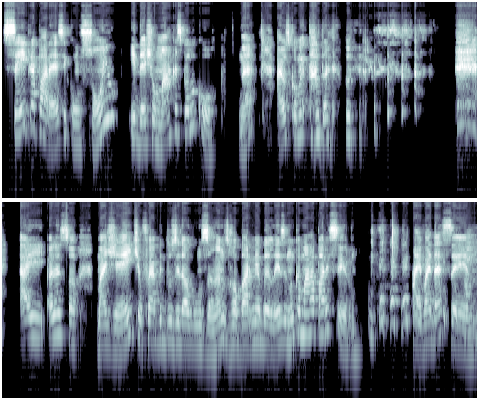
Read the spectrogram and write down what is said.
sempre aparecem com sonho e deixam marcas pelo corpo, né? Aí os comentários da galera. Aí, olha só. Mas, gente, eu fui abduzida há alguns anos, roubaram minha beleza e nunca mais apareceram. Aí vai descendo.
